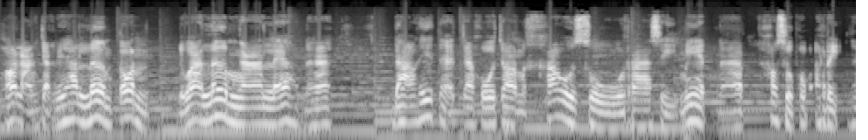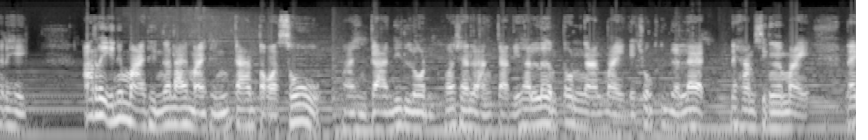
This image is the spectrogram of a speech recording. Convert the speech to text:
เพราะหลังจากที่ท่านเริ่มต้น หรือว่าเริ่มงานแล้วนะฮะ ดาวอาที่เนี่ยจะโคจรเข้าสู่ราศีเมษนะครับ เข้าสู่ภพอรินั่นเองอรินี่หมายถึงอะไรหมายถึงการต่อสู้หมายถึงการดิ้นรนเพราะฉะนั้นหลังจากที่ท่านเริ่มต้นงานใหม่ในช่วงครึ่งเดือนแรกได้ทำสิ่งใหม่ๆได้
